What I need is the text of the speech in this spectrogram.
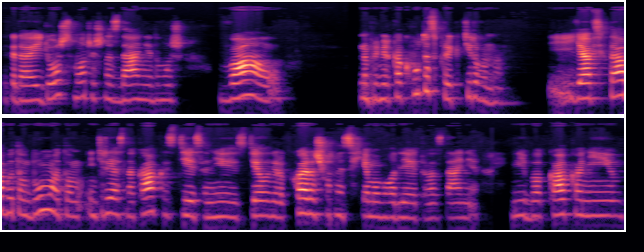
И когда идешь, смотришь на здание, думаешь, вау, например, как круто спроектировано. Я всегда об этом думаю, о том, интересно, как здесь они сделали, какая расчетная схема была для этого здания, либо как они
